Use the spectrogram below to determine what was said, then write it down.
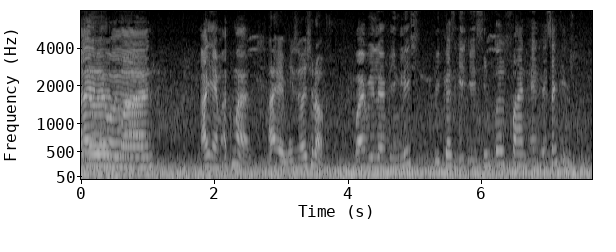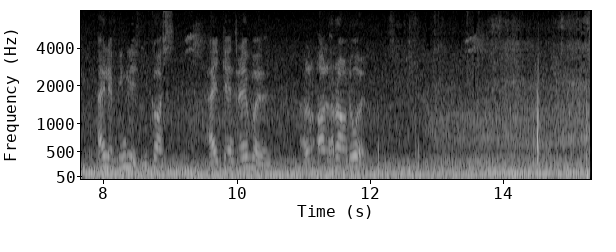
Hi everyone. I am Akmal. I am Izzul Ashraf. Why we love English? Because it is simple, fun and exciting. I love English because I can travel all, all around the world.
